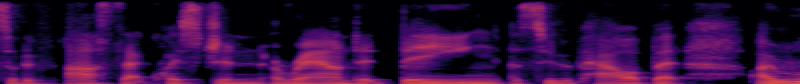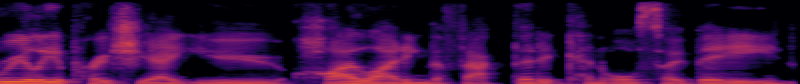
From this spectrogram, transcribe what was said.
sort of asked that question around it being a superpower. But I really appreciate you highlighting the fact that it can also be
